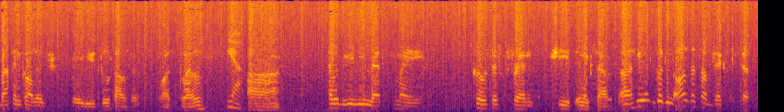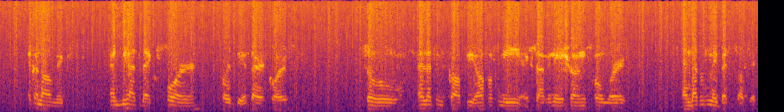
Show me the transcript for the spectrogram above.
back in college, maybe 2000, what, 12? Yeah. Uh, I would really let my closest friend cheat in exams. Uh, he was good in all the subjects except economics, and we had like four for the entire course. So I let him copy off of me examinations, homework, and that was my best subject.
